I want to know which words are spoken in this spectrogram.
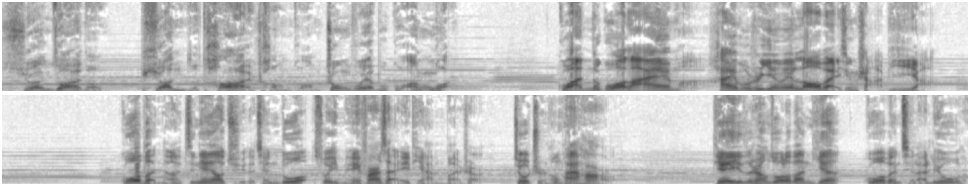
现在的骗子太猖狂，政府也不管管，管得过来吗？还不是因为老百姓傻逼呀。郭本呢，今天要取的钱多，所以没法在 ATM 办事儿，就只能排号了。铁椅子上坐了半天。郭本起来溜达，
